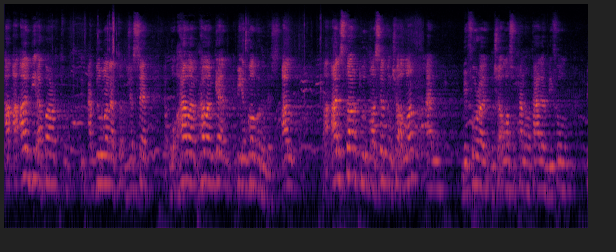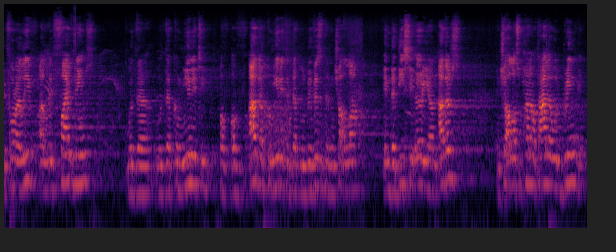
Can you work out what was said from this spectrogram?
I'll be a part, Abdul Wana just said, how I'm, how I'm to be involved in this. I'll, I'll start with myself inshallah, and before I, inshallah subhanahu wa ta'ala, before, before I leave, I'll leave five names with the, with the community of, of other communities that will be visited inshallah in the DC area and others. Inshallah subhanahu wa ta'ala will bring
